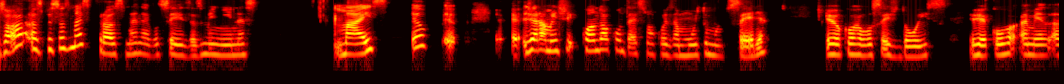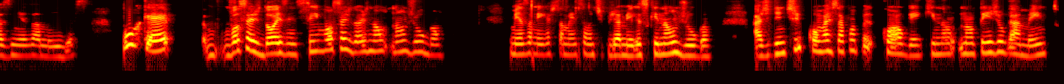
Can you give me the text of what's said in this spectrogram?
Só as pessoas mais próximas, né? Vocês, as meninas. Mas eu- eu- geralmente, quando acontece uma coisa muito, muito séria, eu recorro a vocês dois, eu recorro a minha- às minhas amigas. Porque vocês dois em si, vocês dois não, não julgam. Minhas amigas também são o tipo de amigas que não julgam. A gente conversar com, com alguém que não, não tem julgamento,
